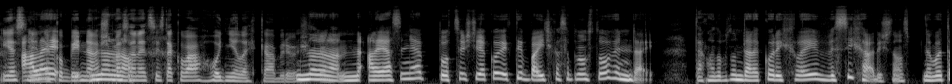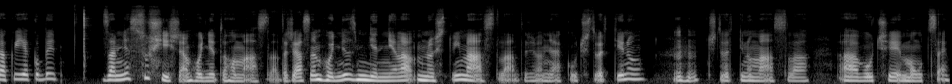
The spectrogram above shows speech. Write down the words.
Jasně, Ale- jakoby náš no, no, no, mazanec je taková hodně lehká brioška. No, no, no, ale já jsem měla pocit, že jako jak ty vajíčka se potom z toho vyndají, tak on to potom daleko rychleji vysychá, když tam, nebo je to takový jakoby za mě sušíš tam hodně toho másla. Takže já jsem hodně změnila množství másla, takže mám nějakou čtvrtinu, mm-hmm. čtvrtinu másla a vůči mouce.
